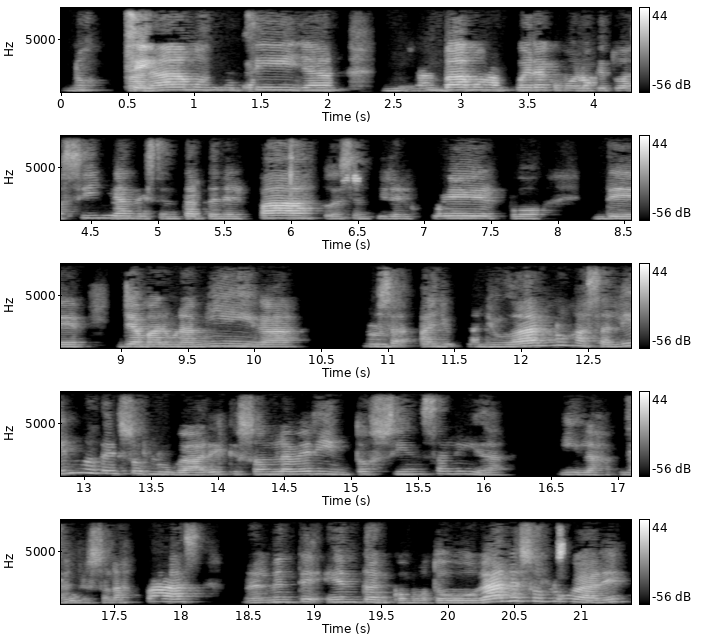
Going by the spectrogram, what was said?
Nos paramos de la silla, vamos afuera como lo que tú hacías, de sentarte en el pasto, de sentir el cuerpo, de llamar a una amiga, o sea, ayudarnos a salirnos de esos lugares que son laberintos sin salida. Y las, personas paz realmente entran como tobogán a esos lugares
